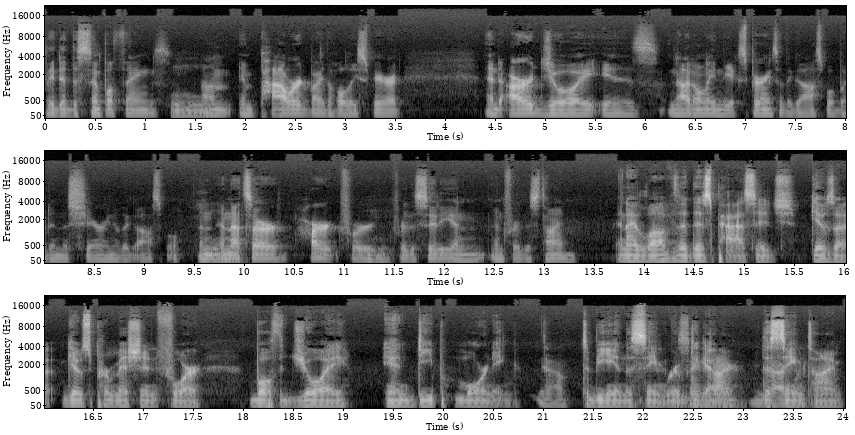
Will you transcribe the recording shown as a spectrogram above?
They did the simple things, mm-hmm. um, empowered by the Holy Spirit. And our joy is not only in the experience of the gospel, but in the sharing of the gospel. And, and mm-hmm. that's our heart for, mm-hmm. for the city and, and for this time. And I love that this passage gives a gives permission for both joy and deep mourning Yeah. to be in the same room same together time. the same time.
